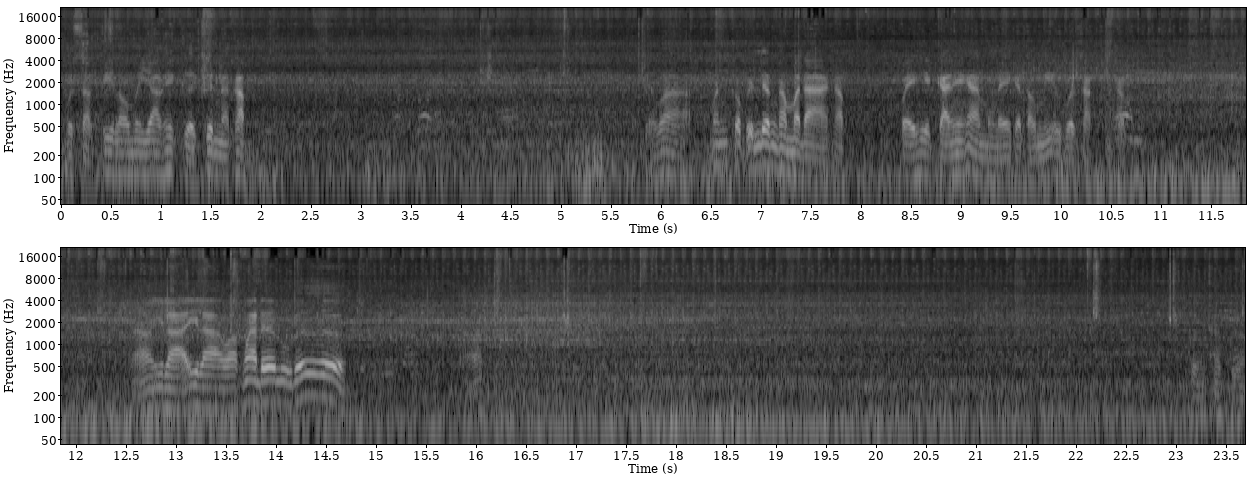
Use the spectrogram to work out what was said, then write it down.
เปสรรคที่เราไม่อยากให้เกิดขึ้นนะครับ แต่ว่ามันก็เป็นเรื่องธรรมดาครับ ไปเหตุการณ์เหตุงานบางใดก็ต้องมีอุปสรรคนะครับเอาอีลาอีลาออกมาเด้อลูกเด้อเอา คนครับเรือ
